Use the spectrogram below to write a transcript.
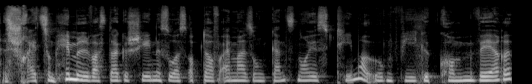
Es schreit zum Himmel, was da geschehen ist, so als ob da auf einmal so ein ganz neues Thema irgendwie gekommen wäre.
